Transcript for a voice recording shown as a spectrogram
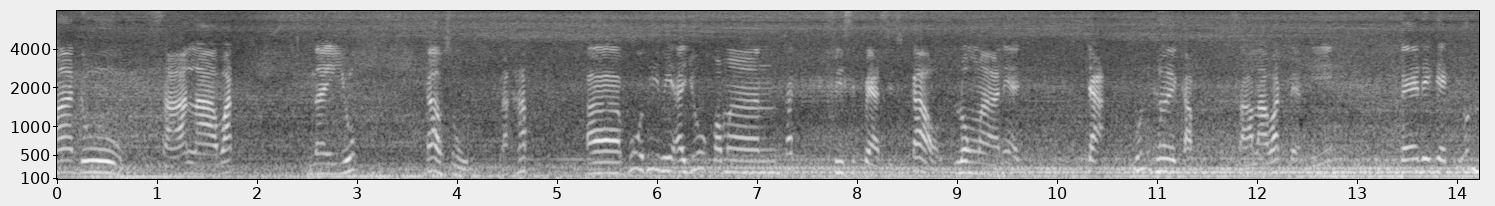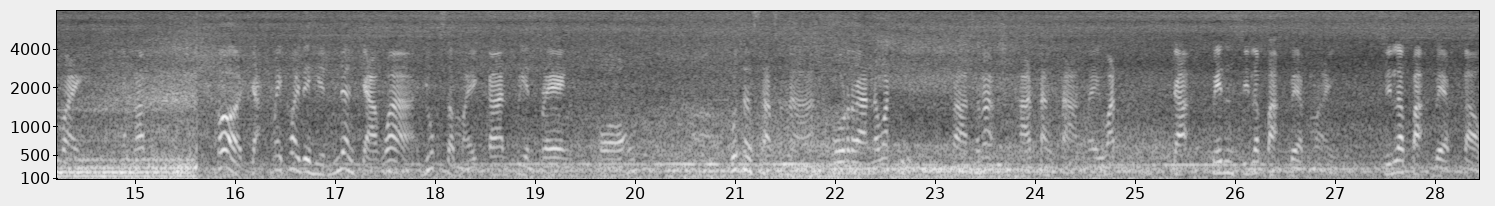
มาดูศาลาวัดในยุค 90 นะครับผู้ที่มีอายุประมาณสัก 48-49 ลงมาเนี่ย จะคุ้นเคยกับศาลาวัดแบบนี้ แต่เด็กๆรุ่นใหม่นะครับ ก็จะไม่ค่อยได้เห็นเนื่องจากว่ายุคสมัยการเปลี่ยนแปลงของพุทธศาสนาโบราณวัตถุศาสนสถานต่างๆ ในวัดจะเป็นศิลปะแบบใหม่ ศิลปะแบบเก่า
